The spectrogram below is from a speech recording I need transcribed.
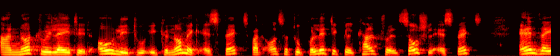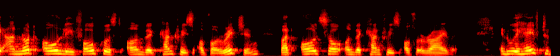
are not related only to economic aspects, but also to political, cultural, social aspects. And they are not only focused on the countries of origin, but also on the countries of arrival. And we have to,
